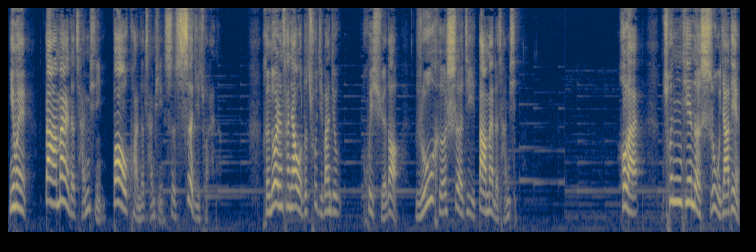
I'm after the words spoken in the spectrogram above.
因为大卖的产品、爆款的产品是设计出来的。很多人参加我的初级班就会学到如何设计大卖的产品。后来，春天的十五家店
